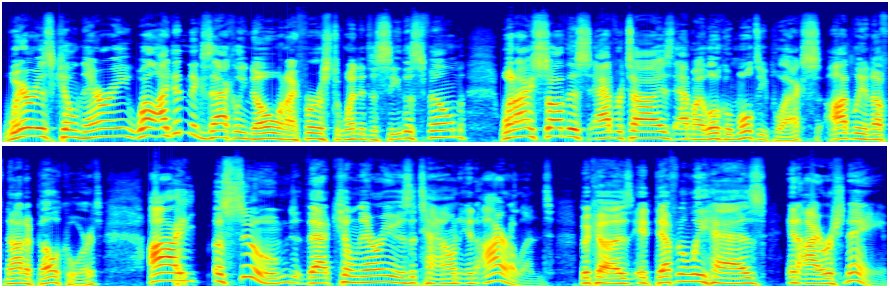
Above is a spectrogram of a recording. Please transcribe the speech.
Where is Kilnerry? Well, I didn't exactly know when I first went in to see this film. When I saw this advertised at my local multiplex, oddly enough, not at Belcourt, I assumed that Kilnerry is a town in Ireland because it definitely has an Irish name.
